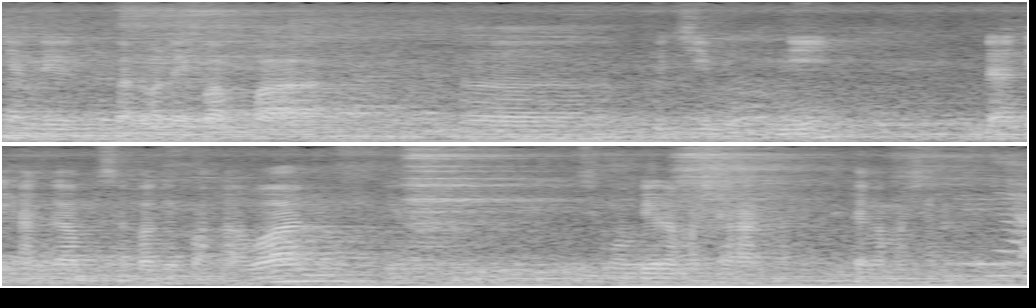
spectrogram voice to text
yang dilakukan oleh Bapak e, Puji ini dan dianggap sebagai pahlawan yang membela masyarakat di tengah masyarakat.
